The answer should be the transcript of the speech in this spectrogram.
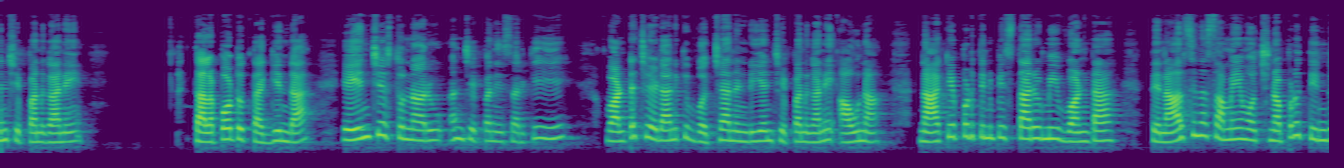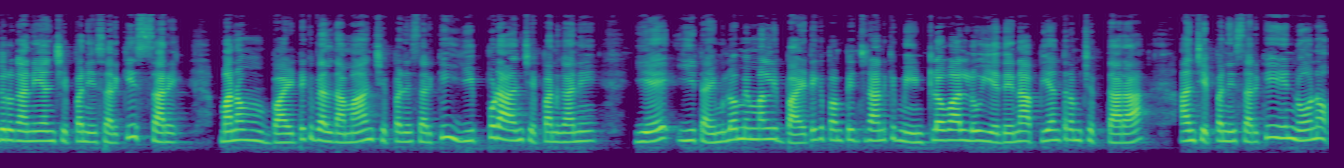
అని చెప్పాను కానీ తలపోటు తగ్గిందా? ఏం చేస్తున్నారు? అని చెప్పనేసరికి వంట చేయడానికి వచ్చానండి అని చెప్పాను కానీ అవునా? నాకెప్పుడు తినిపిస్తారు మీ వంట? తినాల్సిన సమయం వచ్చినప్పుడు తిందురు కానీ అని చెప్పనేసరికి సరే మనం బయటికి వెళ్దామా అని చెప్పనేసరికి ఇప్పుడా అని చెప్పాను కానీ ఏ ఈ టైంలో మిమ్మల్ని బయటికి పంపించడానికి మీ ఇంట్లో వాళ్ళు ఏదైనా అభ్యంతరం చెప్తారా? అని చెప్పనేసరికి నోనో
